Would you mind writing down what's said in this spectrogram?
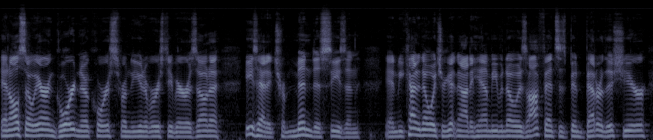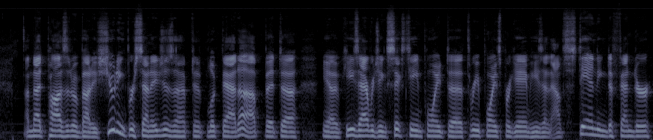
And also Aaron Gordon, of course, from the University of Arizona. He's had a tremendous season and you kind of know what you're getting out of him, even though his offense has been better this year. I'm not positive about his shooting percentages. I have to look that up, but uh, you know he's averaging 16.3 uh, points per game. He's an outstanding defender.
